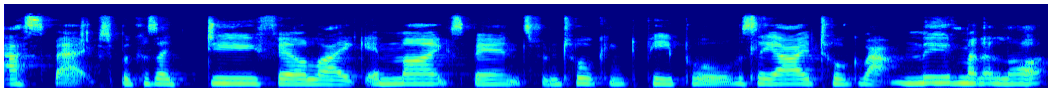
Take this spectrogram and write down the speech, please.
aspect because I do feel like in my experience from talking to people, obviously I talk about movement a lot.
